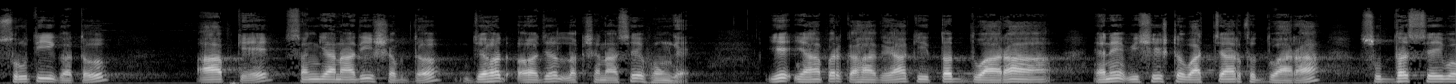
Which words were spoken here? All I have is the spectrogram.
श्रुतिगत आपके संज्ञानादि शब्द जहद अजह लक्षणा से होंगे। ये यहाँ पर कहा गया कि तद द्वारा यानी विशिष्ट वाच्यार्थ द्वारा शुद्ध से व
